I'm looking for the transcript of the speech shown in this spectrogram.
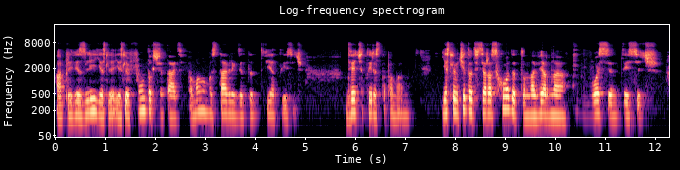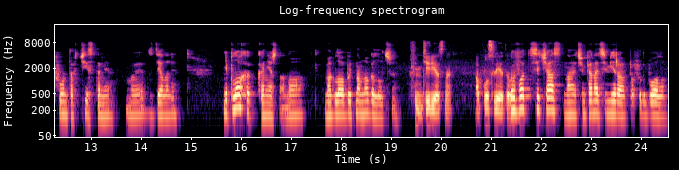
А привезли, если, если в фунтах считать, по-моему, мы ставили где-то 2000. 2400, по-моему. Если учитывать все расходы, то, наверное, 8 тысяч фунтов чистыми мы сделали. Неплохо, конечно, но могло быть намного лучше. Интересно. А после этого? Ну вот сейчас на чемпионате мира по футболу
